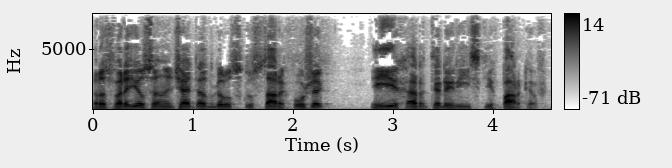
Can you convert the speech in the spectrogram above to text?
распорядился начать отгрузку старых пушек и их артиллерийских парков.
